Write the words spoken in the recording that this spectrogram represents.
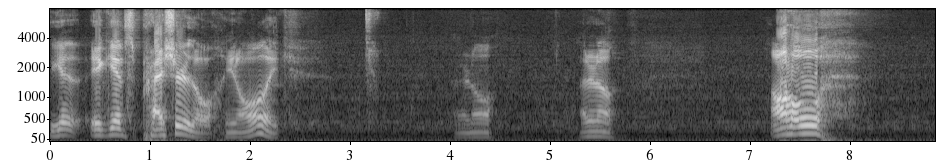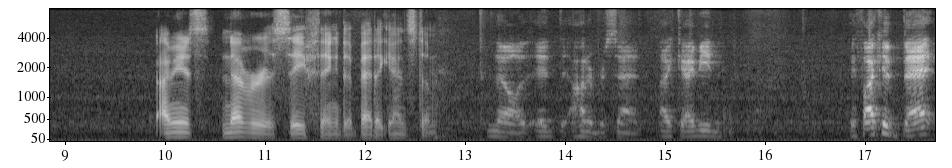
it it gives pressure though. You know, like I don't know, I don't know. Oh, I mean, it's never a safe thing to bet against him. No, it 100%. Like I mean, if I could bet,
